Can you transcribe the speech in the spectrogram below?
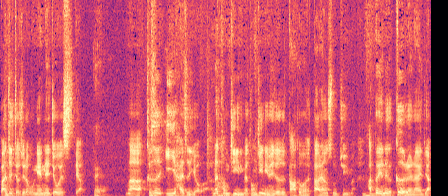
百分之九十的五年内就会死掉。对，那可是一还是有啊，那统计里面，统计里面就是大多大量数据嘛，他对于那个个人来讲。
